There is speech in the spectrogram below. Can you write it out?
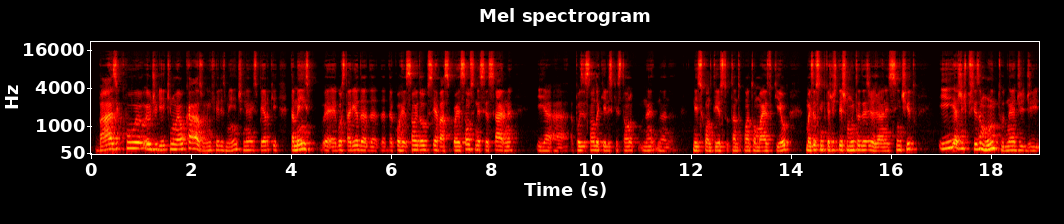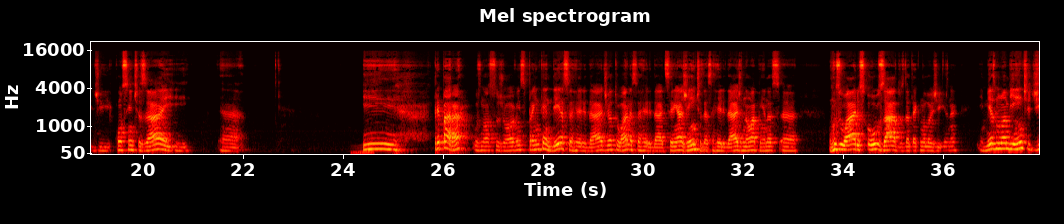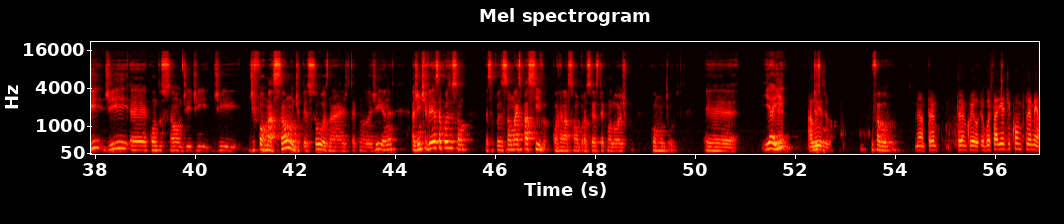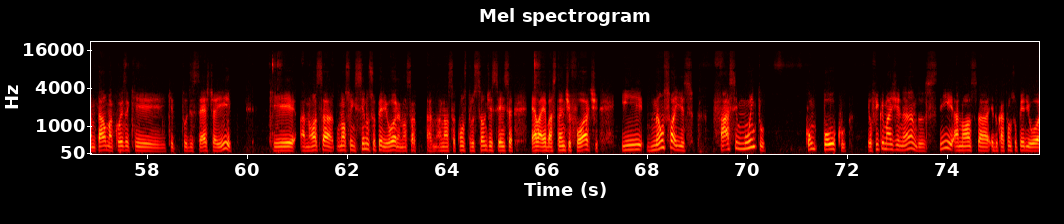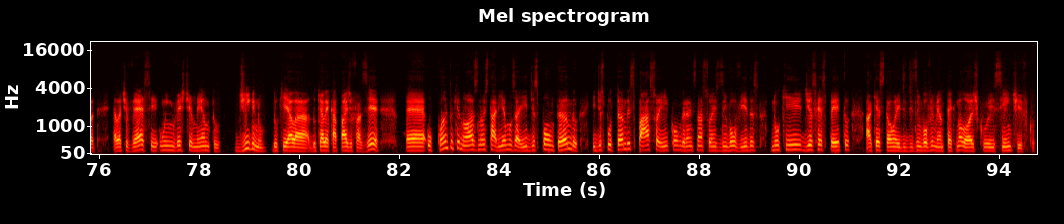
básico, eu, eu, diria que não é o caso, infelizmente. Né? Espero que. Também é, gostaria da, da, da, correção e da observação, correção se necessário, né? e a, a posição daqueles que estão né, na, nesse contexto, tanto quanto ou mais do que eu, mas eu sinto que a gente deixa muito a desejar nesse sentido. E a gente precisa muito né, de, de, de conscientizar e, e, uh, e preparar os nossos jovens para entender essa realidade e atuar nessa realidade, serem agentes dessa realidade, não apenas uh, usuários ou usados da tecnologia. Né? E mesmo no ambiente de, de eh, condução, de, de, de, de, formação de pessoas na área de tecnologia, né, a gente vê essa posição, essa posição mais passiva com relação ao processo tecnológico como um todo. É, e aí. Aloysio. Por favor. Não, tranquilo Tranquilo. Eu gostaria de complementar uma coisa que, que tu disseste aí, que a nossa, o nosso ensino superior, a nossa, a, nossa construção de ciência, ela é bastante forte e não só isso, faz muito com pouco eu fico imaginando se a nossa educação superior ela tivesse um investimento digno do que ela do que ela é capaz de fazer, é, o quanto que nós não estaríamos aí despontando e disputando espaço aí com grandes nações desenvolvidas no que diz respeito à questão aí de desenvolvimento tecnológico e científico.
